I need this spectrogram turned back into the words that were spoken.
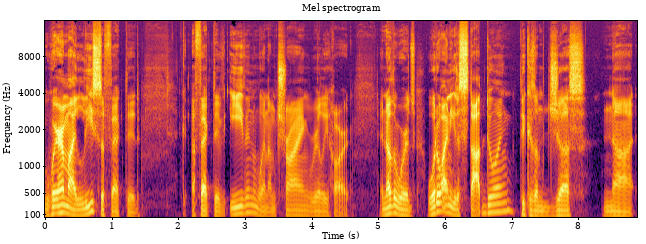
Where am I least affected, effective, even when I'm trying really hard? In other words, what do I need to stop doing because I'm just not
